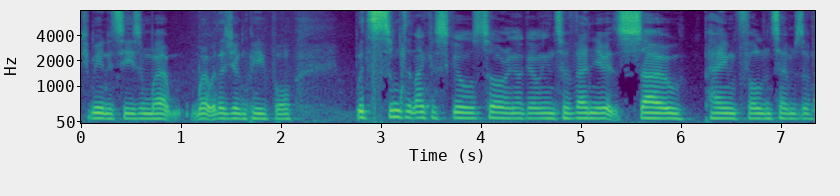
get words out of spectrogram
communities and work work with those young people. With something like a schools touring or going into a venue, it's so painful in terms of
